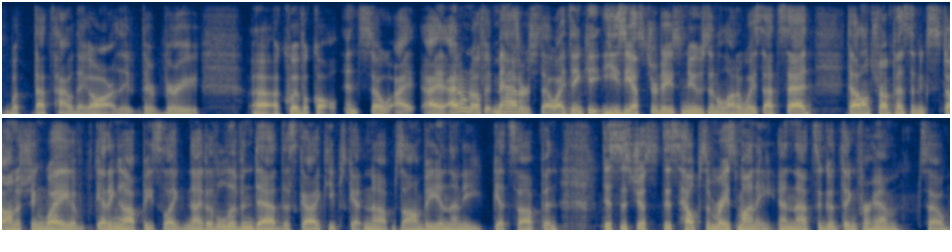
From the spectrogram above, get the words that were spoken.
what that's how they are. They they're very uh, equivocal, and so I, I, I don't know if it matters though. I think he's yesterday's news in a lot of ways. That said, Donald Trump has an astonishing way of getting up. He's like Night of the Living Dead. This guy keeps getting up, zombie, and then he gets up, and this is just this helps him raise money, and that's a good thing for him. So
